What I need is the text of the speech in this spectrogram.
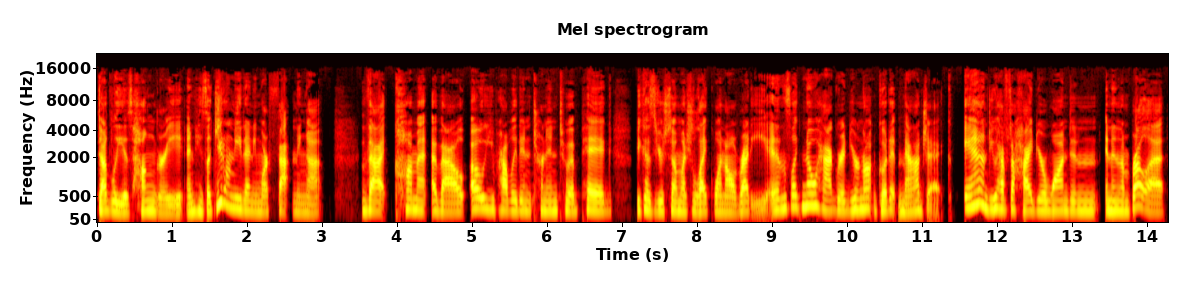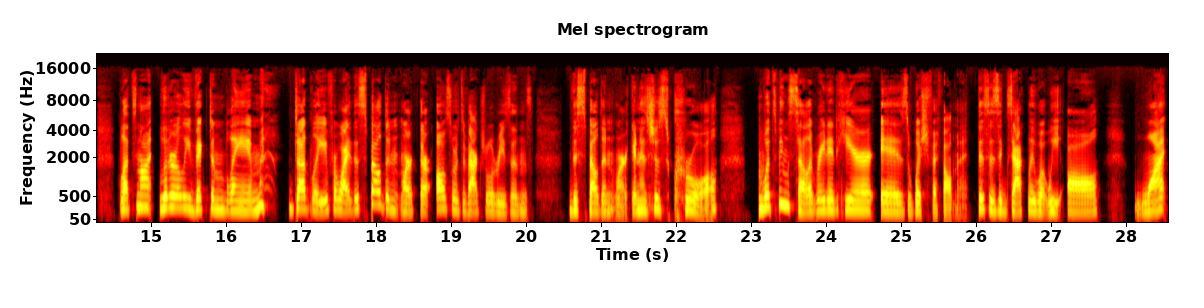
Dudley is hungry and he's like, You don't need any more fattening up. That comment about, oh, you probably didn't turn into a pig because you're so much like one already. And it's like, no, Hagrid, you're not good at magic. And you have to hide your wand in, in an umbrella. Let's not literally victim blame Dudley for why the spell didn't work. There are all sorts of actual reasons the spell didn't work. And it's just cruel. What's being celebrated here is wish fulfillment. This is exactly what we all want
